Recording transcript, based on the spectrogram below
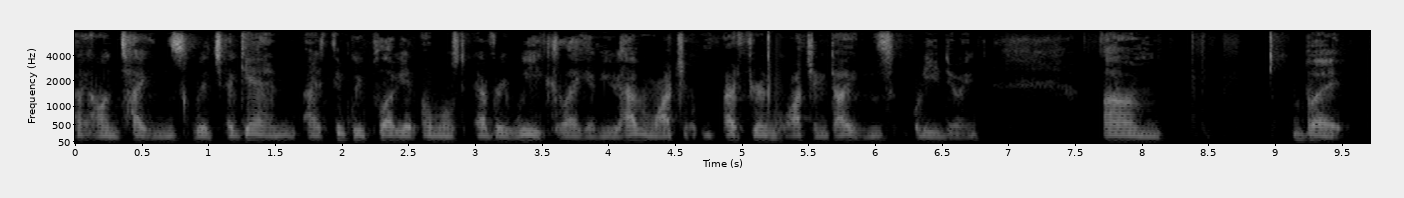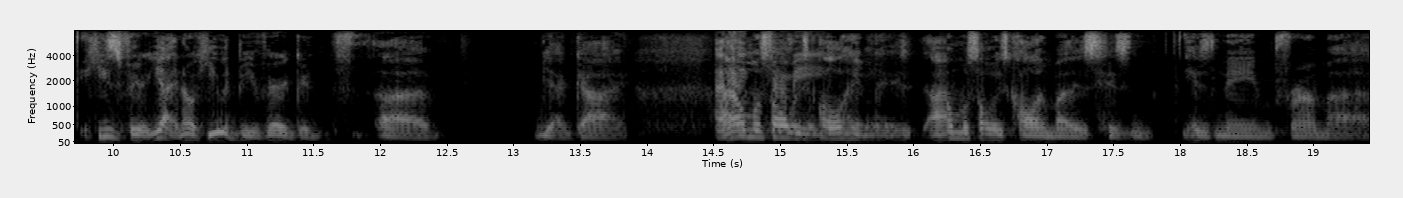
uh, on Titans, which again, I think we plug it almost every week. Like if you haven't watched it, if you're not watching Titans, what are you doing? Um, but he's very yeah. No, he would be a very good. Uh, yeah, guy. I, think almost always me- call him. I almost always call him by his his his name from uh,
